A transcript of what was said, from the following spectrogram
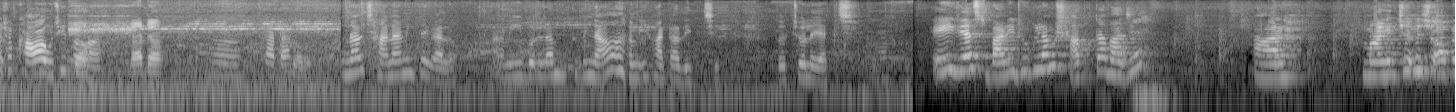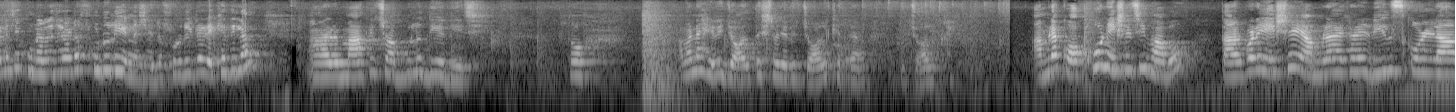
এসব খাওয়া উচিত না টাটা। টাটা। কুনাল ছানা নিতে গেল। আমি বললাম তুমি নাও আমি হাঁটা দিচ্ছি। তো চলে যাচ্ছি। এই জাস্ট বাড়ি ঢুকলাম সাতটা বাজে। আর মায়ের জন্য চপ এনেছে, কুনালের জন্য একটা ফুডুলি এনেছে এটা ফুডুলিটা রেখে দিলাম। আর মাকে চপগুলো দিয়ে দিয়েছি। তো আমার না হেভি জল তেষ্টা যেটা জল খেতে হবে জল খাই। আমরা কখন এসেছি ভাবো? তারপরে এসে আমরা এখানে রিলস করলাম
